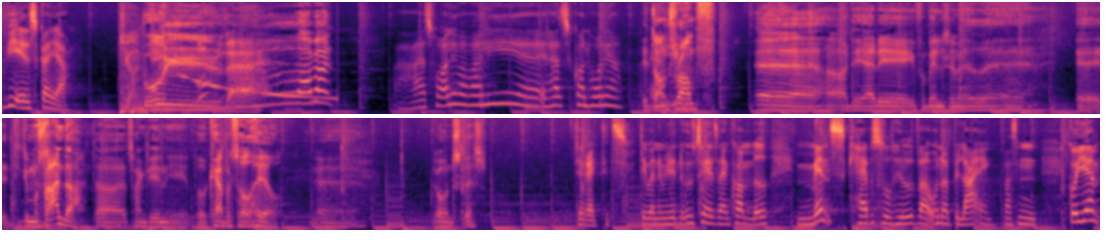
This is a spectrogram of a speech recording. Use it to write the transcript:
Vi elsker jer. Vulva. Ah, jeg tror, Oliver var lige øh, et halvt sekund hurtigere. Det er Donald Trump. Øh, og det er det i forbindelse med øh, øh, de demonstranter, der trængte ind i, på Capitol Hill øh, onsdags. Det er rigtigt. Det var nemlig den udtalelse, han kom med, mens Capitol Hill var under belejring. Var sådan, gå hjem,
